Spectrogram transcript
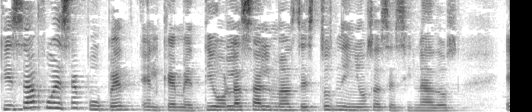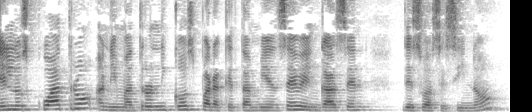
Quizá fuese Puppet el que metió las almas de estos niños asesinados en los cuatro animatrónicos para que también se vengasen de su asesino.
